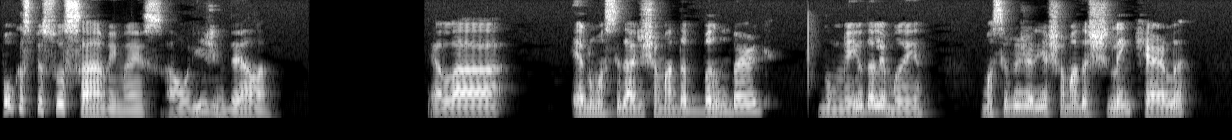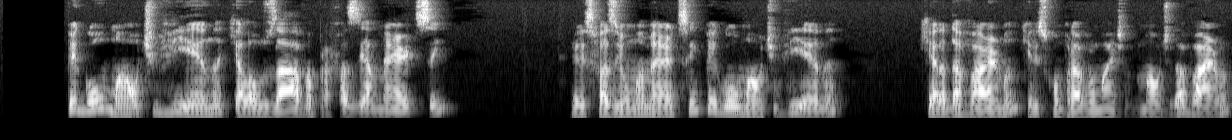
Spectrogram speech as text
poucas pessoas sabem, mas a origem dela ela é numa cidade chamada Bamberg, no meio da Alemanha. Uma cervejaria chamada Schlenkerla pegou o malte Viena que ela usava para fazer a Märzen. Eles faziam uma Märzen, pegou o malte Viena, que era da Varman, que eles compravam o malte, malte da Varman,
